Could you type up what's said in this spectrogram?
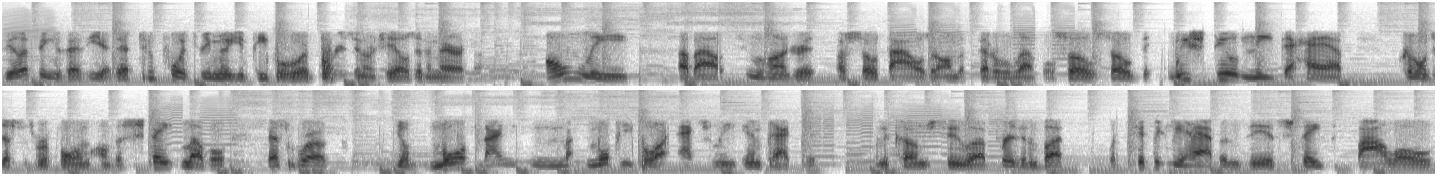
the other thing is that here, there are 2.3 million people who are in prison or jails in America. Only about 200 or so thousand on the federal level. So, so th- we still need to have criminal justice reform on the state level. That's where you know more 90, more people are actually impacted when it comes to uh, prison. But what typically happens is states follow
